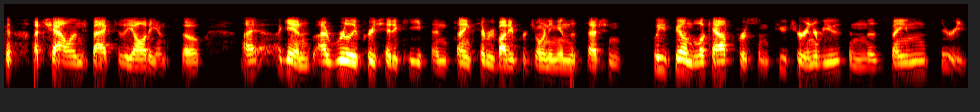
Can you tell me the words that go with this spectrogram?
a challenge back to the audience. So I, again, I really appreciate it, Keith, and thanks everybody for joining in this session. Please be on the lookout for some future interviews in the same series.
